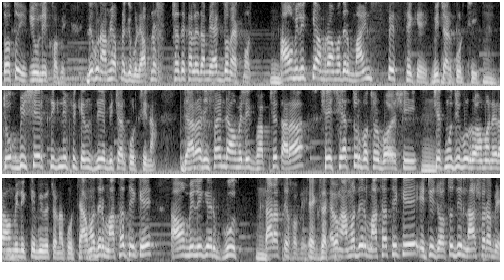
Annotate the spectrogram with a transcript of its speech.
তত ইউনিক হবে। দেখুন আমি আপনাকে বলি আপনার সাথে খালেদ আমি একদম একমত। আওয়ামী লীগকে আমরা আমাদের মাইন্ড স্পেস থেকে বিচার করছি। চব্বিশের সিগনিফিকেন্স দিয়ে বিচার করছি না। যারা রিফাইন্ড আওয়ামী লীগ ভাবছে তারা সেই ছিয়াত্তর বছর বয়সী শেখ মুজিবুর রহমানের আওয়ামী লীগকে বিবেচনা করছে। আমাদের মাথা থেকে আওয়ামী লীগের ভূত তাড়াতে হবে। এবং আমাদের মাথা থেকে এটি যতদিন না সরাবে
